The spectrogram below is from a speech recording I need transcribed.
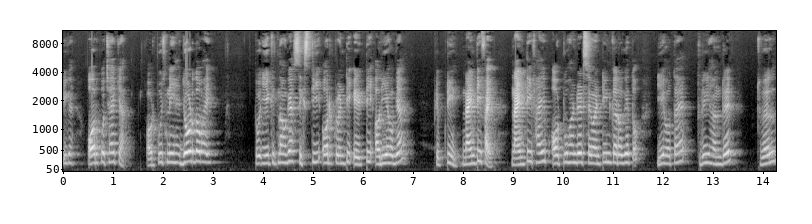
ठीक है? और कुछ है क्या? और कुछ नहीं है, जोड़ दो भाई। तो ये कितना हो गया? सिक्सटी और ट्वेंटी एट्टी और ये हो गया fifteen ninety five ninety five और टू हंड्रेड सेवनटीन करोगे तो ये होता है थ्री हंड्रेड ट्वेल्व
